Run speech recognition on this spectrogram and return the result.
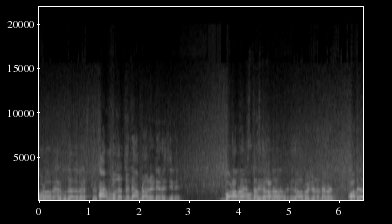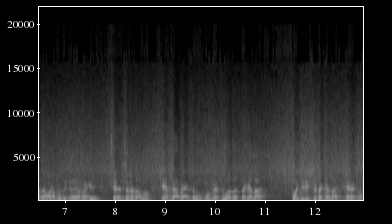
বড় হবে আর বোঝা যাবে আস্তে আস্তে। আমি বোঝার জন্য আমরা রেডি রয়েছি না। আমরা মুক্তি আমরা যাবে। মুক্তি দেওয়া হলো সেটা নেবেন। আমাদের এত বড় প্রতিষ্ঠানে আমাকে ছেড়ে চলে যাব। এর দাম একদম কম। এ দু হাজার টাকা লাখ পঁয়ত্রিশশো টাকা লাখ এরকম।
